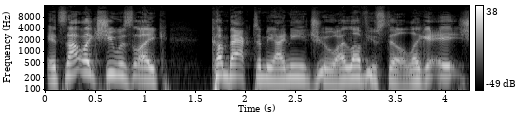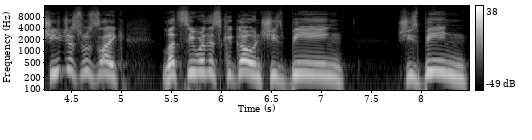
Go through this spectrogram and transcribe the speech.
It's not like she was like, "Come back to me. I need you. I love you still." Like it, she just was like, "Let's see where this could go." And she's being, she's being,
